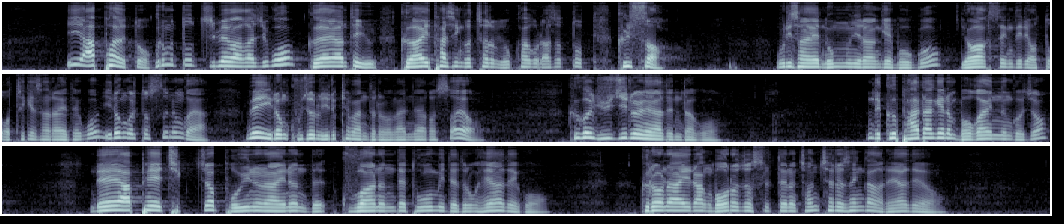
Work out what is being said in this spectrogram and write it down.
이 아파요 또. 그러면 또 집에 와가지고 그 아이한테 그 아이 탓인 것처럼 욕하고 나서 또 글 써. 우리 사회 논문이라는 게 뭐고 여학생들이 또 어떻게 살아야 되고 이런 걸 또 쓰는 거야. 왜 이런 구조를 이렇게 만들어 놨냐고 써요. 그걸 유지를 해야 된다고. 근데 그 바닥에는 뭐가 있는 거죠? 내 앞에 직접 보이는 아이는 구하는데 도움이 되도록 해야 되고 그런 아이랑 멀어졌을 때는 전체를 생각을 해야 돼요.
